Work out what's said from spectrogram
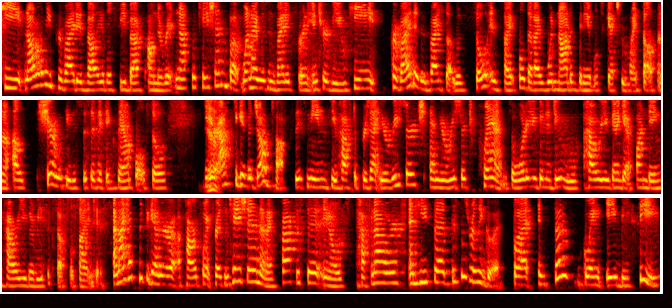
He not only provided valuable feedback on the written application, but when I was invited for an interview, he provided advice that was so insightful that I would not have been able to get to myself. And I'll share with you the specific example. So Yeah. You're asked to give a job talk. This means you have to present your research and your research plan. So, what are you going to do? How are you going to get funding? How are you going to be successful scientists? And I had put together a PowerPoint presentation and I practiced it, you know, it was half an hour. And he said, This is really good. But instead of going ABC,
